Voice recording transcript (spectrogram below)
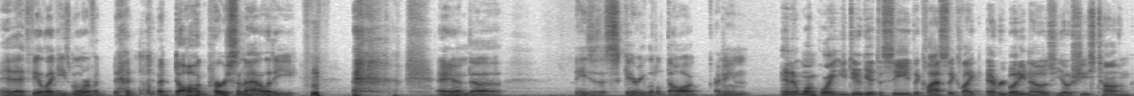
I feel like he's more of a, a, dog personality. and uh, he's just a scary little dog. I mean, and at one point, you do get to see the classic, like everybody knows Yoshi's tongue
